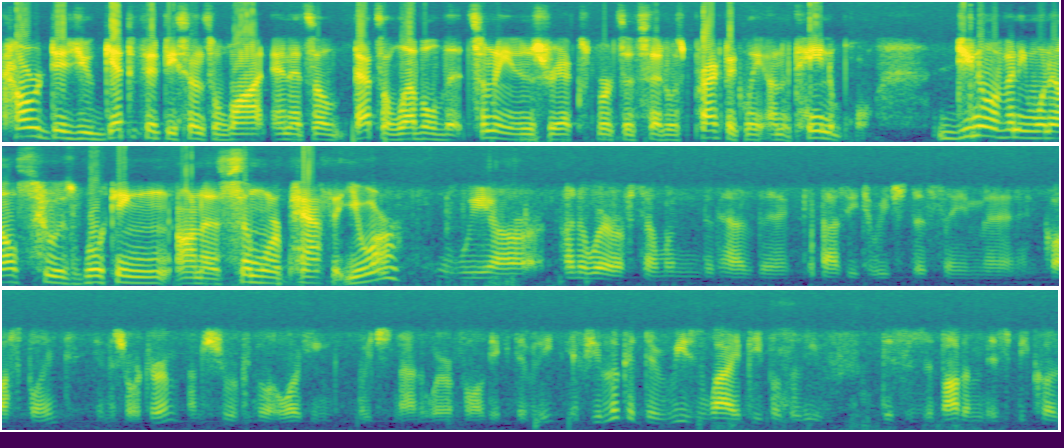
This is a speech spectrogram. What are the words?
How did you get to 50 cents a watt? And it's a that's a level that so many industry experts have said was practically unattainable. Do you know of anyone else who is working on a similar path that you are? We are unaware of someone that has the capacity to reach the same uh, cost point in the short term. I'm sure people are working, which is not aware of all the activity. If you look at the reason why people believe this is the bottom, is because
